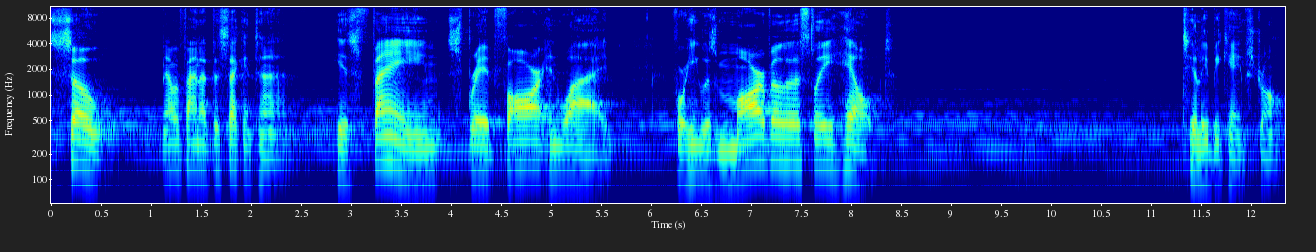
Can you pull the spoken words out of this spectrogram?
So, now we find out the second time, his fame spread far and wide, for he was marvelously helped till he became strong.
